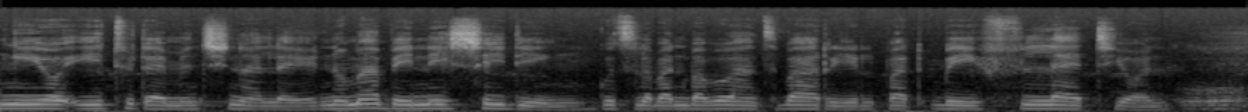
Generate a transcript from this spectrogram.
Ngiyo i-two dimensional leyo noma bene-shading ukuthi labantu babona ngathi ba-real but beyi-flat yona oh.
